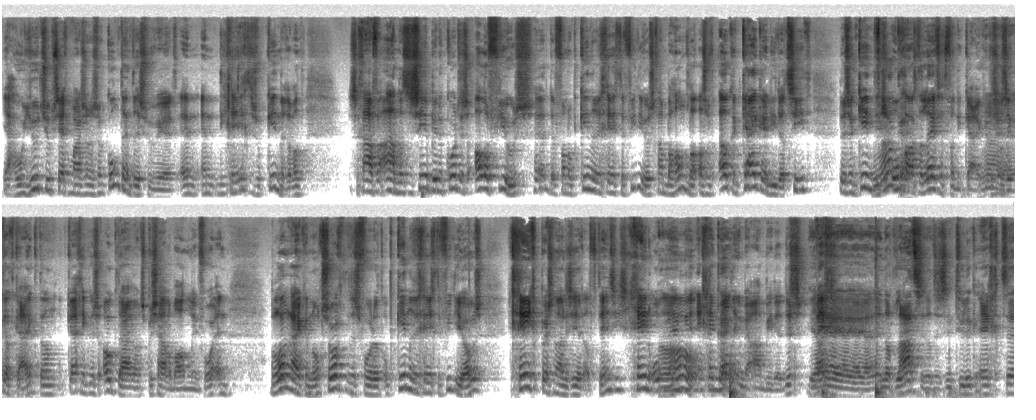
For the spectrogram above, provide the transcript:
ja, hoe YouTube zeg maar zo'n content distribueert en, en die gericht is op kinderen. Want ze gaven aan dat ze zeer binnenkort dus alle views hè, de van op kinderen gerichte video's gaan behandelen alsof elke kijker die dat ziet dus een kind is, Oké. ongeacht de leeftijd van die kijker. Dus als ik dat kijk, dan krijg ik dus ook daar een speciale behandeling voor. En belangrijker nog, zorgt er dus voor dat op kinderen gerichte video's geen gepersonaliseerde advertenties, geen opmerkingen Oh, en geen oké. meldingen meer aanbieden. Dus Ja, ja, ja, ja, ja. En dat laatste, dat is natuurlijk echt, eh,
